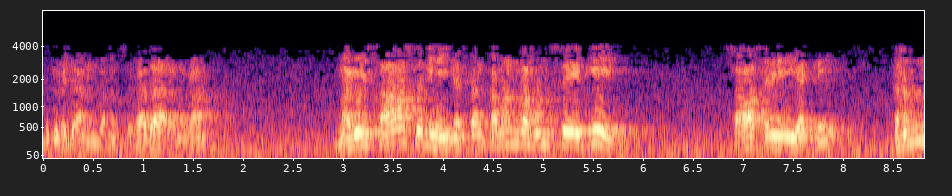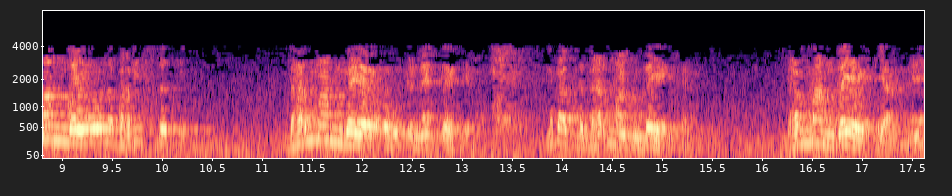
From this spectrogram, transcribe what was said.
බුදුරජාණන් වහන්සේ වදාරනවා මගේ ශාසනයෙහි නැත්නම් තමන් වහන්සේගේ ශාසනයෙහි යති ධම්මං වයෝන භවිස්සති ධර්මං වය ඔහුට නැත කියලා. මොකද්ද ධර්මං වය කියන්නේ? ධර්මං වය කියන්නේ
